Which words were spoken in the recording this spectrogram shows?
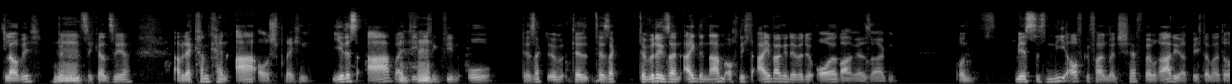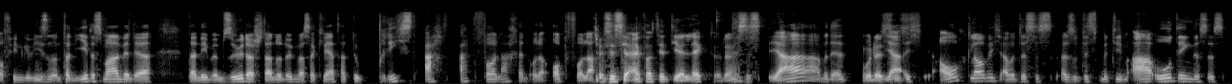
glaube ich. Bin Mhm. mir jetzt nicht ganz sicher. Aber der kann kein A aussprechen. Jedes A bei dem Mhm. klingt wie ein O. Der sagt, immer- der, der sagt, der würde seinen eigenen Namen auch nicht Eiwanger, der würde Ohrwanger sagen. Und mir ist das nie aufgefallen. Mein Chef beim Radio hat mich da mal darauf hingewiesen. Und dann jedes Mal, wenn der daneben im Söder stand und irgendwas erklärt hat, du brichst ab, ab vor Lachen oder ob vor Lachen. das ist ja einfach der Dialekt, oder? Das ist, ja, aber der, oder ist ja, das, ich auch, glaube ich, aber das ist, also das mit dem AO-Ding, das ist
